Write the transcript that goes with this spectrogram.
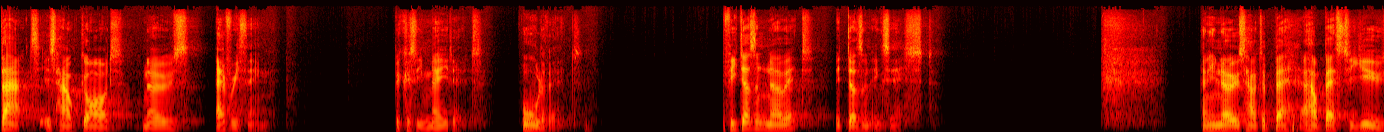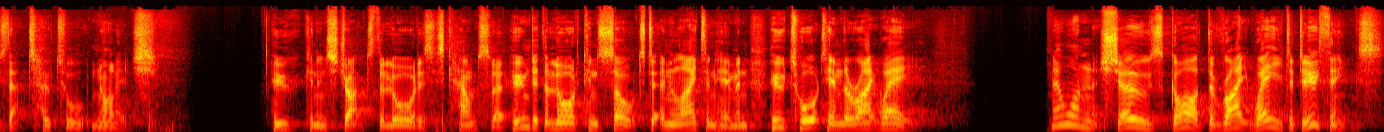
That is how God knows everything because he made it, all of it. If he doesn't know it, it doesn't exist. And he knows how, to be- how best to use that total knowledge. Who can instruct the Lord as his counselor? Whom did the Lord consult to enlighten him? And who taught him the right way? No one shows God the right way to do things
